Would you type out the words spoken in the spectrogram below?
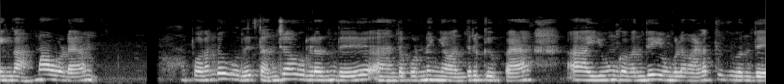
எங்கள் அம்மாவோட பிறந்த ஊர் தஞ்சாவூர்லேருந்து அந்த பொண்ணு இங்கே வந்திருக்கு இப்போ. இவங்க வந்து இவங்கள வளர்த்தது வந்து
